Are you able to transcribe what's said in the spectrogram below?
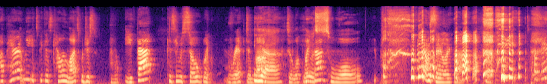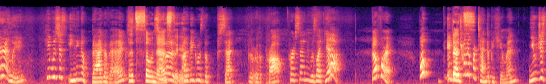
apparently it's because Kellen Lutz would just eat that because he was so like ripped and buff Yeah. to look like he was that. swole. I gotta say it like that. Apparently, he was just eating a bag of eggs. That's so So the- nasty. I think it was the set or the prop person who was like, "Yeah, go for it." What if you're trying to pretend to be human? You just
